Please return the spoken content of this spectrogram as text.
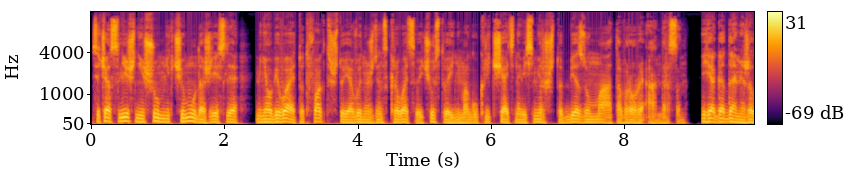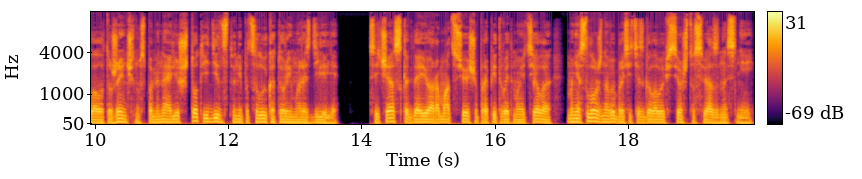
Сейчас лишний шум ни к чему, даже если меня убивает тот факт, что я вынужден скрывать свои чувства и не могу кричать на весь мир, что без ума от Авроры Андерсон. Я годами желал эту женщину, вспоминая лишь тот единственный поцелуй, который мы разделили. Сейчас, когда ее аромат все еще пропитывает мое тело, мне сложно выбросить из головы все, что связано с ней.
